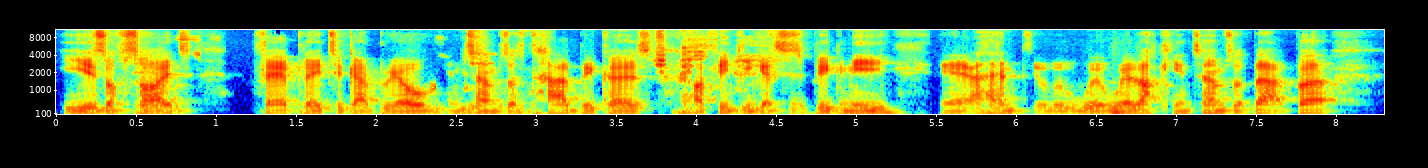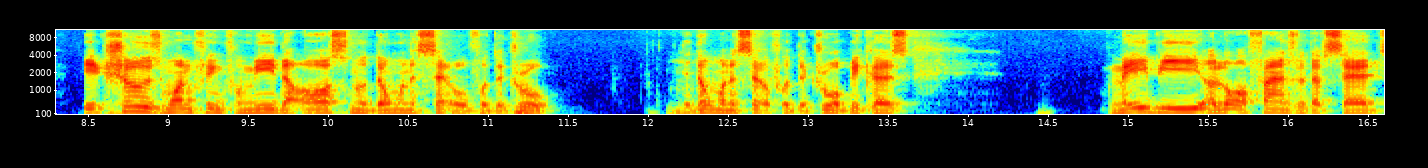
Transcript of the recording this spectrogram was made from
he is offside. Fair play to Gabriel in terms of that because I think he gets his big knee, and we're, we're lucky in terms of that. But it shows one thing for me that Arsenal don't want to settle for the draw. They don't want to settle for the draw because maybe a lot of fans would have said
